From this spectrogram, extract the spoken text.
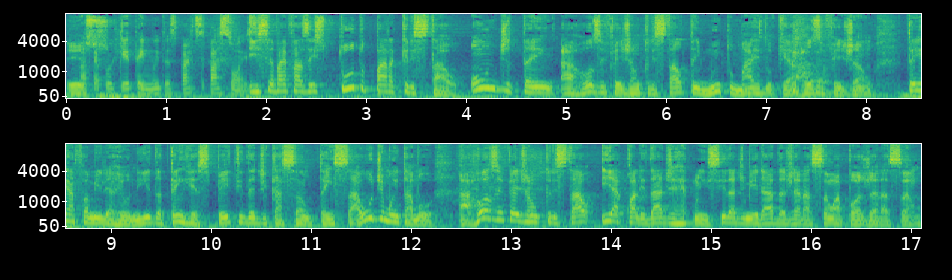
isso. até porque tem muitas participações. E você vai fazer isso tudo para Cristal. Onde tem arroz e feijão Cristal, tem muito mais do que arroz e feijão. Tem a família reunida, tem respeito e dedicação, tem saúde e muito amor. Arroz e feijão Cristal e a qualidade reconhecida, admirada geração após geração.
